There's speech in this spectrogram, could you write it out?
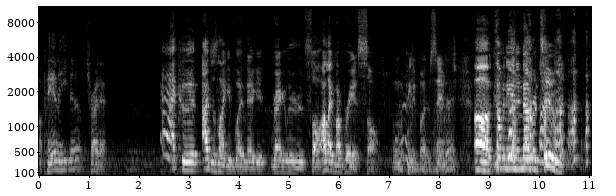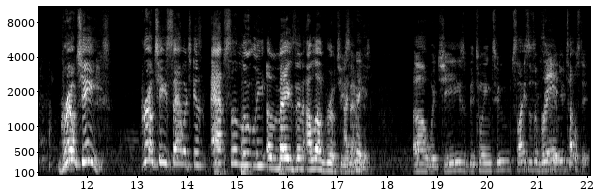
a pan and heating it up? Try that. I could. I just like it butt naked, regular salt. I like my bread soft on a peanut butter sandwich. Uh, coming in at number two, grilled cheese. Grilled cheese sandwich is absolutely amazing. I love grilled cheese How'd you sandwich. make it? Uh, with cheese between two slices of bread See? and you toast it.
